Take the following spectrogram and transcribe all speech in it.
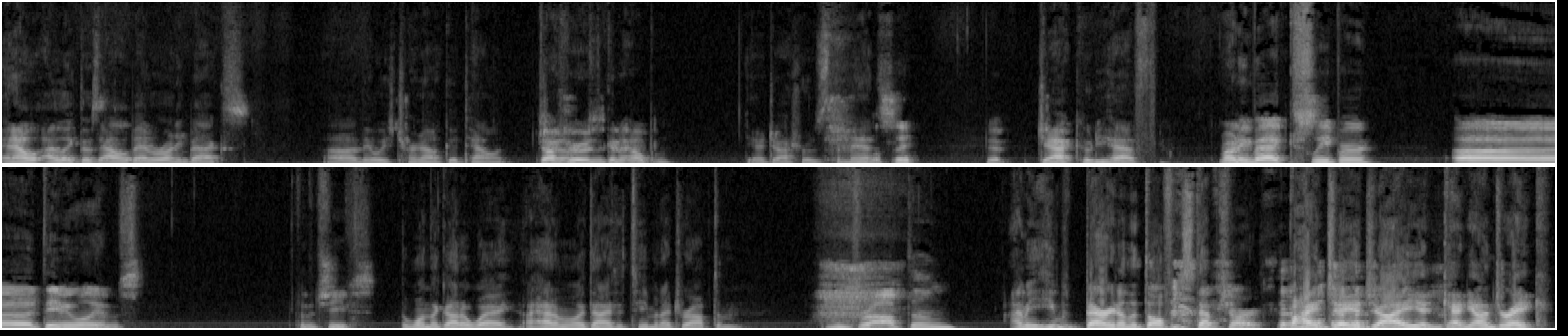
and I, I like those Alabama running backs. Uh, they always turn out good talent. Josh So, Rose is gonna help him. Yeah, Josh Rosen is the man. We'll see. Yep. Jack, who do you have? Running back sleeper, uh, Damien Williams for the Chiefs. The one that got away. I had him on my dynasty team and I dropped him. You dropped him. I mean, he was buried on the Dolphins depth chart behind Jay Ajayi and Kenyan Drake.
